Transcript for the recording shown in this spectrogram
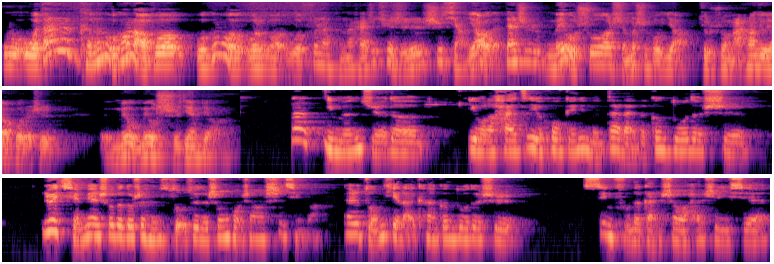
我我当然可能我跟我老婆，我跟我我我我夫人可能还是确实是想要的，但是没有说什么时候要，就是说马上就要，或者是呃没有没有时间表。那你们觉得有了孩子以后，给你们带来的更多的是，因为前面说的都是很琐碎的生活上的事情嘛，但是总体来看，更多的是幸福的感受，还是一些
